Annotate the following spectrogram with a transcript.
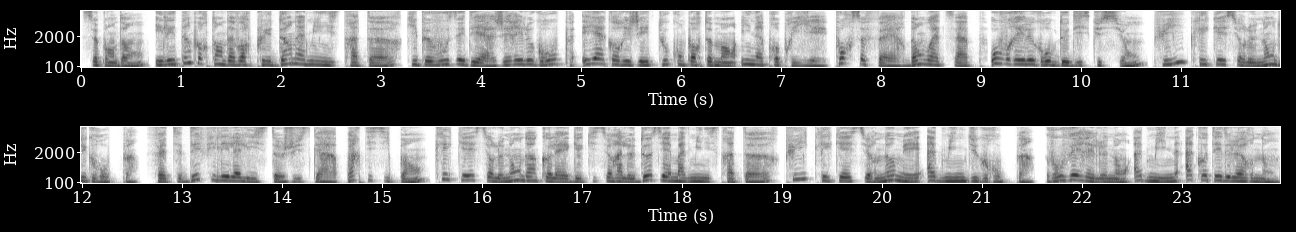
Cependant, il est important d'avoir plus d'un administrateur qui peut vous aider à gérer le groupe et à corriger tout comportement inapproprié. Pour ce faire, dans WhatsApp, ouvrez le groupe de discussion, puis cliquez sur le nom du groupe. Faites défiler la liste jusqu'à Participants, cliquez sur le nom d'un collègue qui sera le deuxième administrateur, puis cliquez sur Nommer admin du groupe. Vous verrez le nom admin à côté de leur nom.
